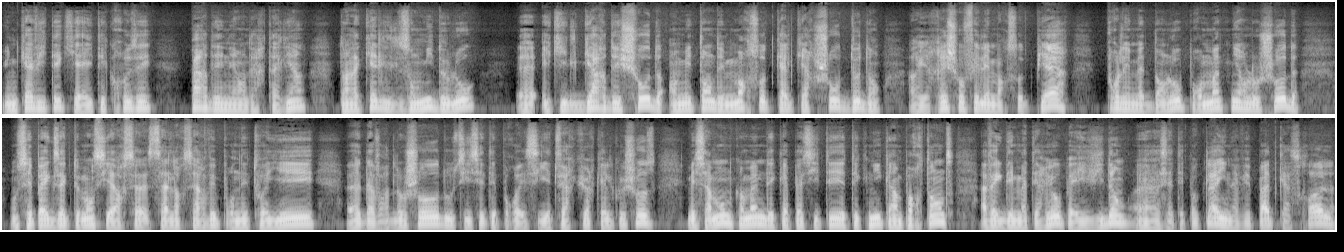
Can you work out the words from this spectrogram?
une cavité qui a été creusée par des néandertaliens, dans laquelle ils ont mis de l'eau et qu'il gardait chaude en mettant des morceaux de calcaire chaud dedans. Alors il réchauffait les morceaux de pierre pour les mettre dans l'eau, pour maintenir l'eau chaude. On ne sait pas exactement si ça, leur servait pour nettoyer, euh, d'avoir de l'eau chaude, ou si c'était pour essayer de faire cuire quelque chose. Mais ça montre quand même des capacités techniques importantes avec des matériaux pas évidents. Euh, à cette époque-là, ils n'avaient pas de casserole,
